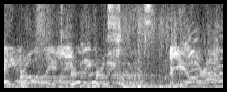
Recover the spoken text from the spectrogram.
A brawl is surely brewing. You're up.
